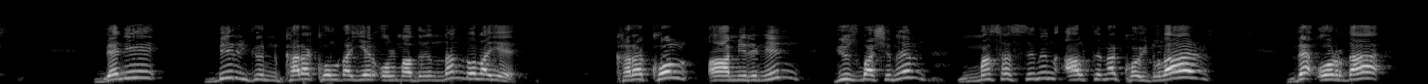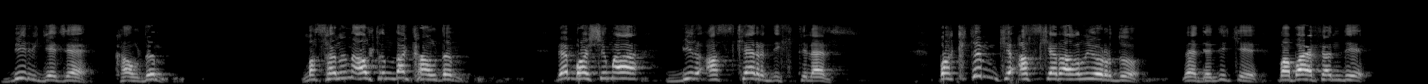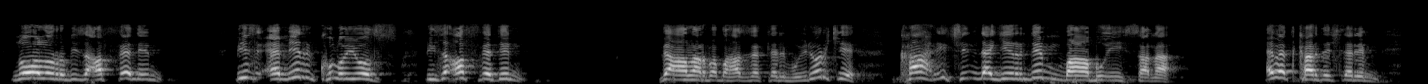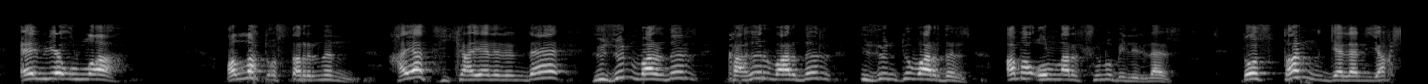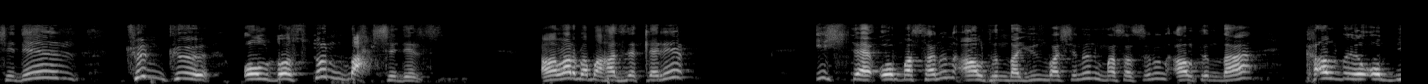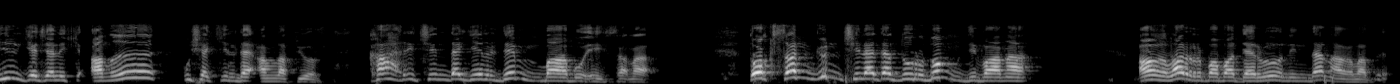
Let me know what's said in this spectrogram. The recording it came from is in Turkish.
Beni bir gün karakolda yer olmadığından dolayı karakol amirinin, yüzbaşının masasının altına koydular ve orada bir gece kaldım. Masanın altında kaldım ve başıma bir asker diktiler. Baktım ki asker ağlıyordu ve dedi ki baba efendi ne olur bizi affedin. Biz emir kuluyuz. Bizi affedin. Ve Ağlar Baba Hazretleri buyuruyor ki kahr içinde girdim babu ihsana. Evet kardeşlerim, Evliyaullah, Allah dostlarının hayat hikayelerinde hüzün vardır, kahır vardır, üzüntü vardır. Ama onlar şunu bilirler. Dosttan gelen yakşidir, çünkü ol dostun bahşidir. Ağlar Baba Hazretleri işte o masanın altında, yüzbaşının masasının altında kaldığı o bir gecelik anı bu şekilde anlatıyor. Kahr içinde girdim babu ihsana. 90 gün çilede durdum divana. Ağlar baba deruninden ağladı.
